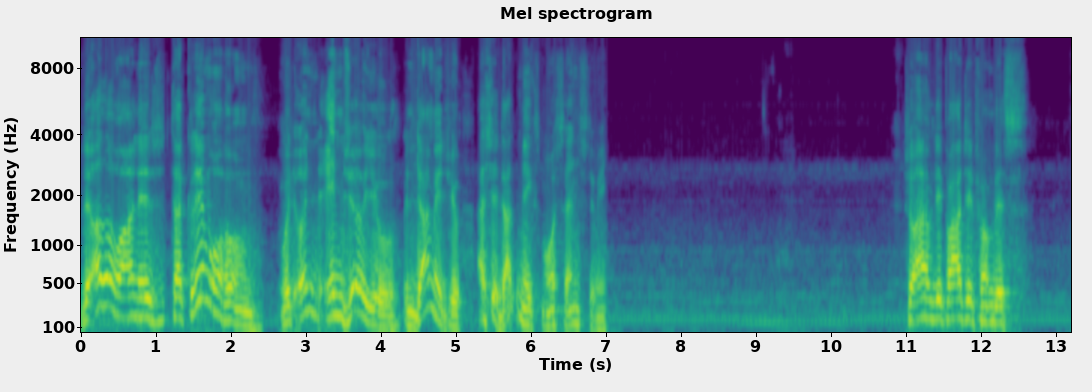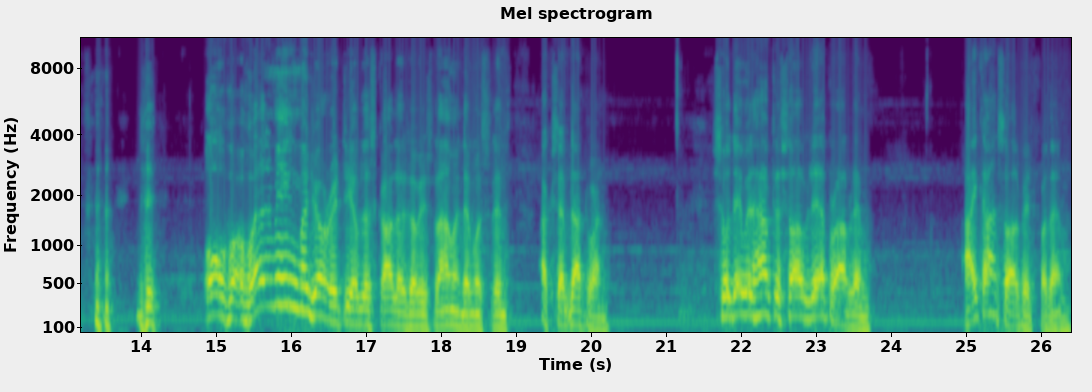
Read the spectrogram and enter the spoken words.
The other one is taklimuhum, would injure you damage you. I said, that makes more sense to me. So I have departed from this. the overwhelming majority of the scholars of Islam and the Muslims accept that one. So they will have to solve their problem. I can't solve it for them.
